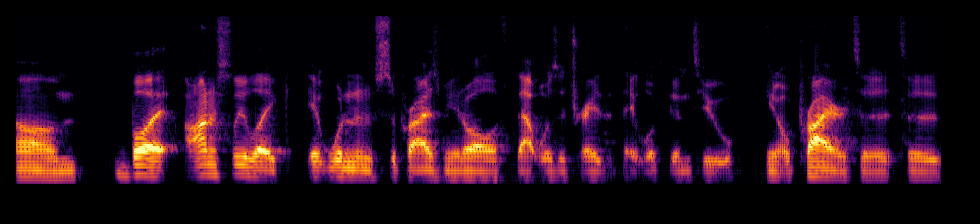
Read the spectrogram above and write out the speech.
Um, but honestly, like it wouldn't have surprised me at all if that was a trade that they looked into, you know, prior to to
